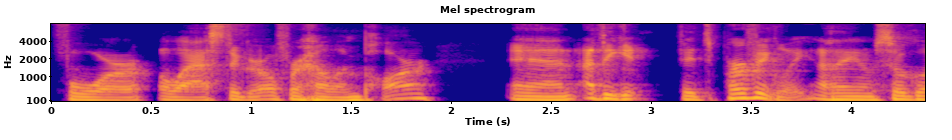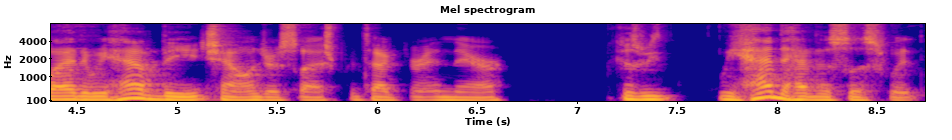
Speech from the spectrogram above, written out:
for Elastigirl for Helen Parr, and I think it fits perfectly. I think I'm so glad that we have the Challenger slash Protector in there because we we had to have this list with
